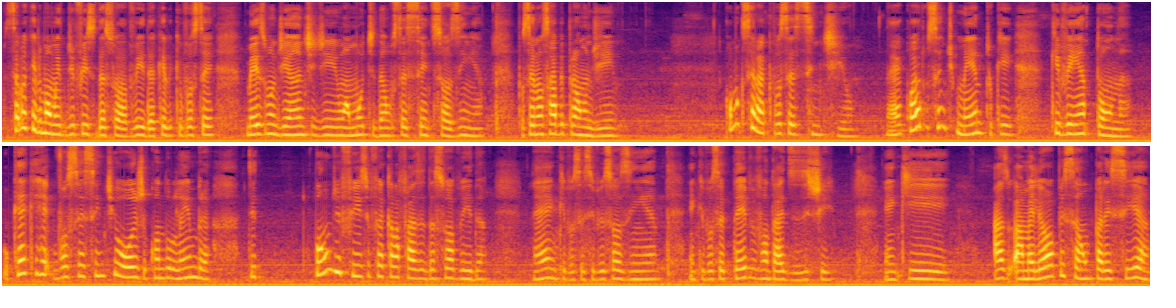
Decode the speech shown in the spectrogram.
sabe aquele momento difícil da sua vida, aquele que você, mesmo diante de uma multidão, você se sente sozinha? Você não sabe para onde ir? Como que será que você se sentiu? Né? Qual era o sentimento que, que vem à tona? O que é que você sente hoje quando lembra de quão difícil foi aquela fase da sua vida, né? Em que você se viu sozinha, em que você teve vontade de desistir, em que a, a melhor opção parecia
